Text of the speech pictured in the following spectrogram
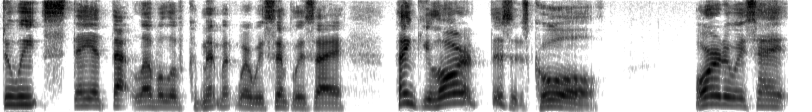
do we stay at that level of commitment where we simply say, Thank you, Lord, this is cool? Or do we say,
